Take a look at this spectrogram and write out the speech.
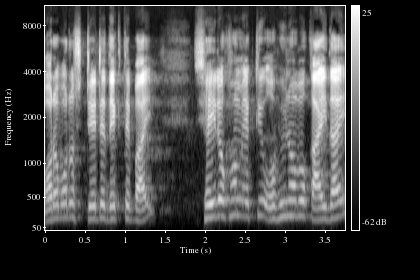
বড় বড় স্টেটে দেখতে পাই, সেই রকম একটি অভিনব কায়দায়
